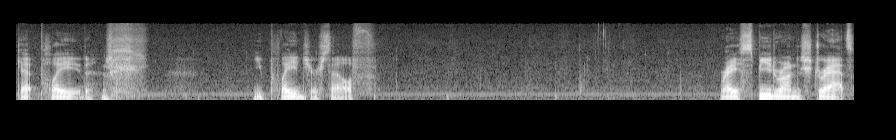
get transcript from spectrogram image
Get played. you played yourself. Right, speedrun strats.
